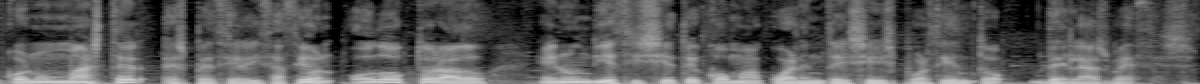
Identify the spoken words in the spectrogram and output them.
con un máster, especialización o doctorado en un 17,46% de las veces.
